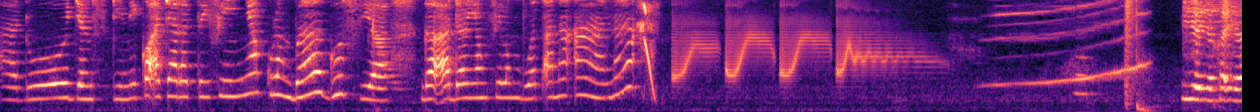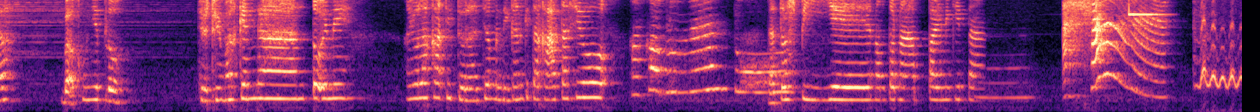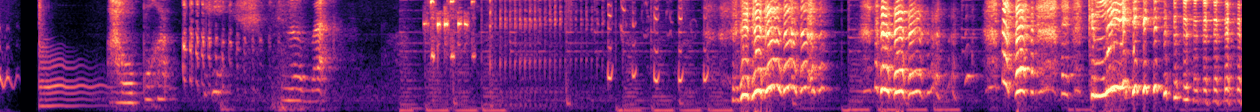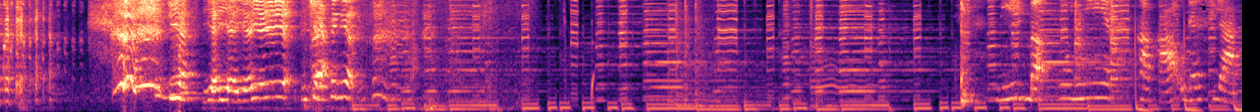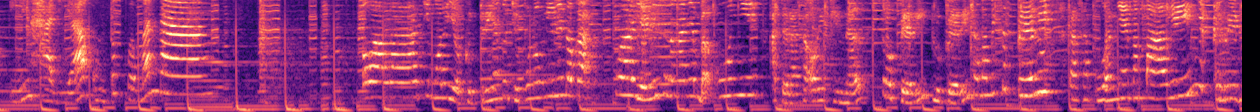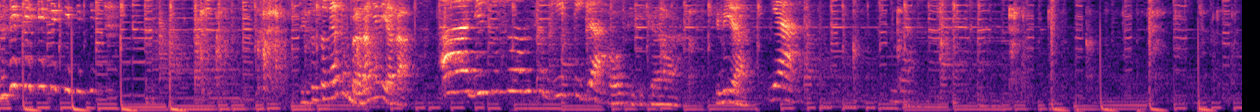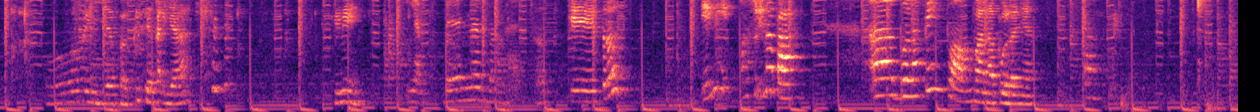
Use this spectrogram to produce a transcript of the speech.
Aduh, jam segini kok acara TV-nya kurang bagus ya. Nggak ada yang film buat anak-anak. Iya ya kak ya, Mbak Kunyit loh. Jadi makin ngantuk ini. Ayolah kak tidur aja, mendingan kita ke atas yuk. Kakak belum ngantuk. Nah terus piye, nonton apa ini kita? Mbak. Geli. Iya, iya, iya, iya, iya, iya, disiapin ya. Nih Mbak Kunyit, kakak udah siapin hadiah untuk pemenang. Oh ala, Cimoli yogurt yang 70 ml toh kak Wah ya ini senengannya Mbak Kunyit Ada rasa original, strawberry, blueberry, sama mixed berry Rasa buahnya emang paling nyegerin Disusunnya sembarang ini ya kak? Ah, disusun segitiga. Oh segitiga Ini ya? Ya. Iya bagus ya kak ya Gini Iya, bener banget. Oke terus Ini masukin apa? Eh, bola pingpong. Mana bolanya?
